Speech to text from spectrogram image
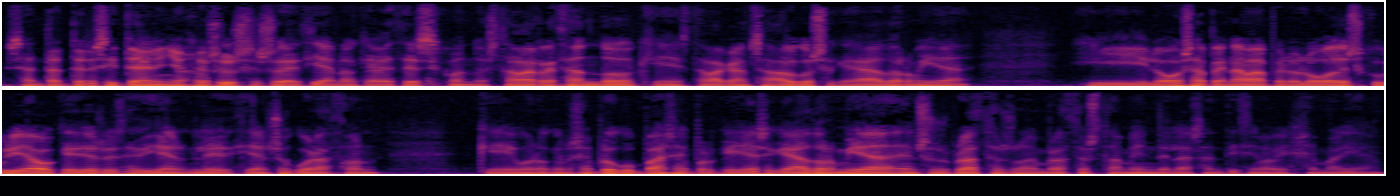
Santa Teresita del Niño Jesús, eso decía, ¿no? Que a veces cuando estaba rezando, que estaba cansado algo, se quedaba dormida y luego se apenaba, pero luego descubría o que Dios le decía, le decía en su corazón que bueno que no se preocupase porque ella se quedaba dormida en sus brazos, ¿no? En brazos también de la Santísima Virgen María.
